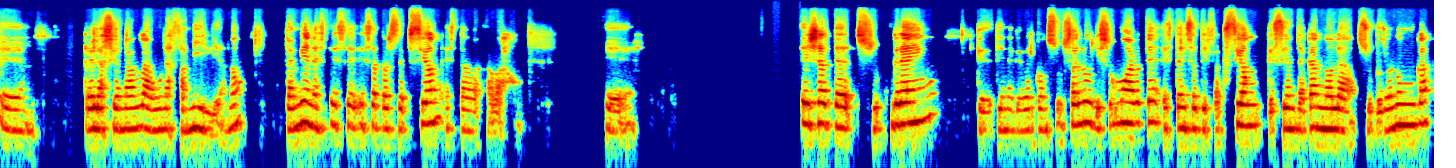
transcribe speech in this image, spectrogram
eh, relacionarla a una familia, ¿no? También esa percepción estaba abajo. Eh, ella, su grain, que tiene que ver con su salud y su muerte, esta insatisfacción que siente acá no la superó nunca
